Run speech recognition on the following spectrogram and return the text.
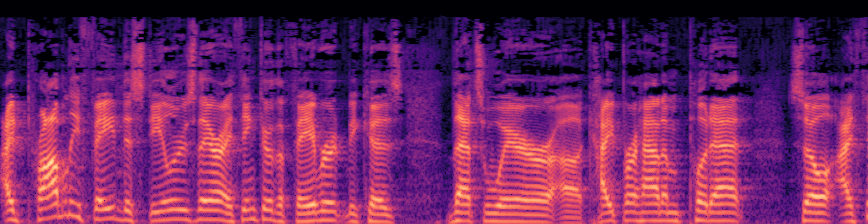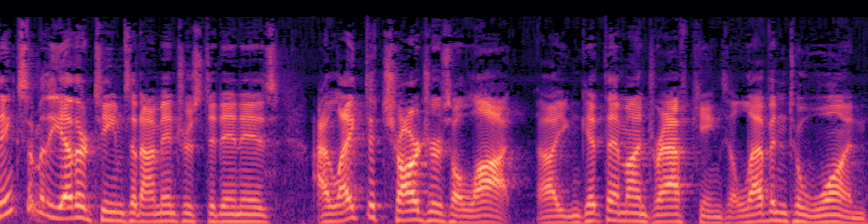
I'd probably fade the Steelers there. I think they're the favorite because that's where uh, Kiper had them put at. So I think some of the other teams that I'm interested in is I like the Chargers a lot. Uh, you can get them on DraftKings, eleven to one.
